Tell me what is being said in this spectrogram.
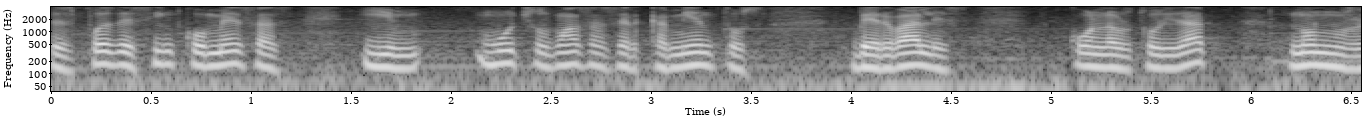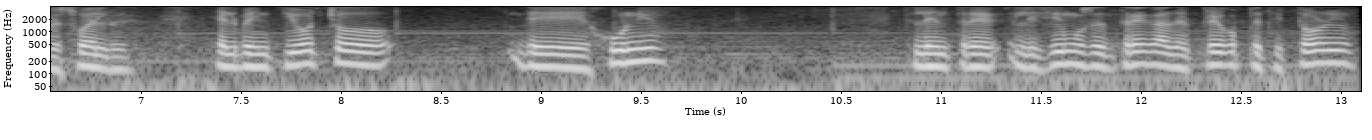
después de cinco mesas y muchos más acercamientos verbales con la autoridad, no nos resuelve. El 28 de junio le, le hicimos entrega del pliego petitorio,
